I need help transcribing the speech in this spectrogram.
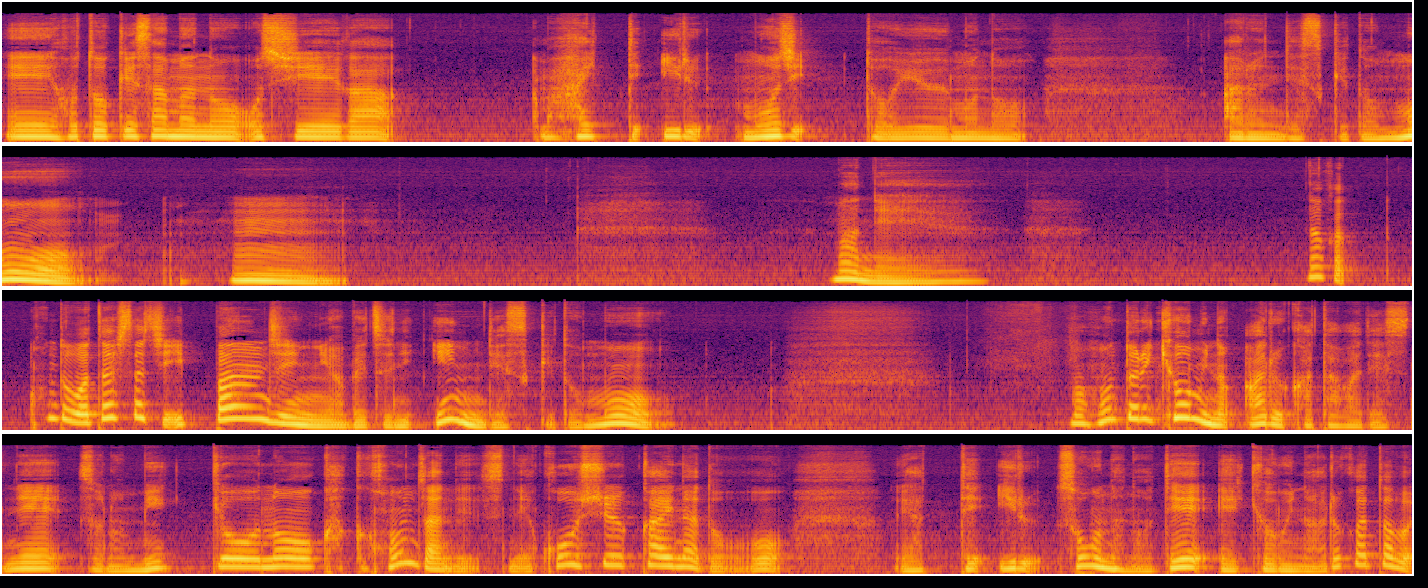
えー、仏様の教えが入っている文字というものあるんですけども、うん、まあねなんか本当私たち一般人には別にいいんですけども、まあ、本当に興味のある方はですねその密教の各本山でですね講習会などをやっているそうなので、え、興味のある方は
